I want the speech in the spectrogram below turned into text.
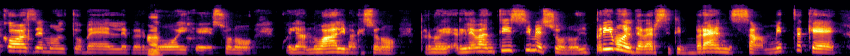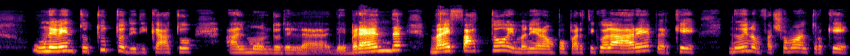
cose molto belle per eh. noi, che sono quelle annuali, ma che sono per noi rilevantissime. Sono il primo, il Diversity Brand Summit, che è un evento tutto dedicato al mondo del, dei brand, ma è fatto in maniera un po' particolare perché noi non facciamo altro che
